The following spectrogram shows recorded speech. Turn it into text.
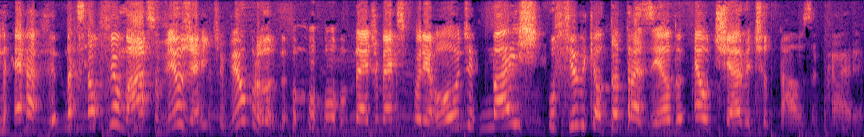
né? Mas é um filmaço, viu, gente? Viu, Bruno? O Mad Max Fury Road. Mas o filme que eu tô trazendo é o Cherry 2000, cara.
